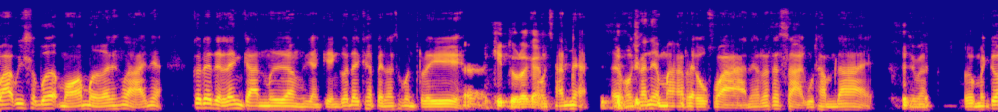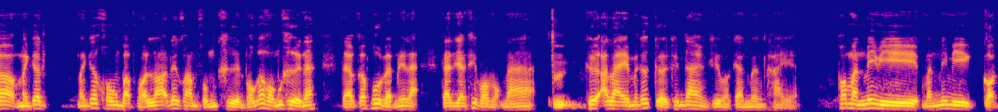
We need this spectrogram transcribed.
วะวิศวะหมอเหมอทั้งหลายเนี่ยก็ได้แต่เล่นการเมือง อย่างเก่งก็ได้แค่เป็นรัฐมนตรีเออคิดดูแล้วกันของฉันเนี่ยเออของฉันเนี่ยมาเร็วกว่าเนี่ยรัฐศาสตร์กูทำได้ใช่ไหมเออมันก็มันก็มันก็คงแบบหัวเราะด้วยความขมขื่นผมก็ขมขื่นนะแต่ก็พูดแบบนี้แหละ แต่อย่างที่ผมบอกนะอืมคืออะไรมันก็เกิดขึ้นได้จริงๆกับการเมืองไทยอะเพราะมันไม่มีมันไม่มีกฎ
